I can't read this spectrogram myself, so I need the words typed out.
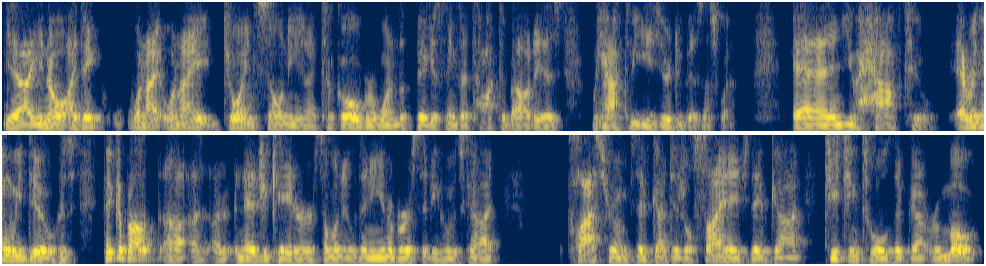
Yeah, you know, I think when I when I joined Sony and I took over, one of the biggest things I talked about is we have to be easier to do business with. And you have to everything we do because think about uh, a, an educator or someone within a university who's got classrooms, they've got digital signage, they've got teaching tools, they've got remote,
